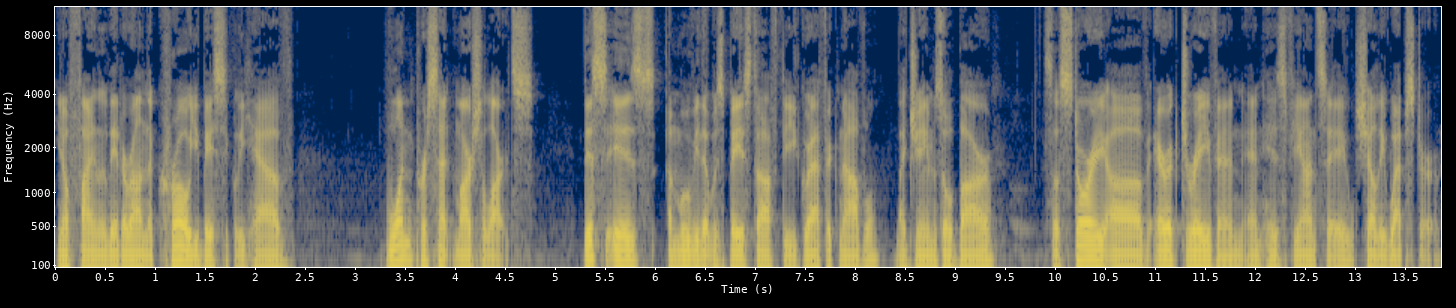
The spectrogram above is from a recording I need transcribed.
you know, finally later on, The Crow, you basically have 1% martial arts. This is a movie that was based off the graphic novel by James O'Barr. So, story of Eric Draven and his fiancee, Shelley Webster.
